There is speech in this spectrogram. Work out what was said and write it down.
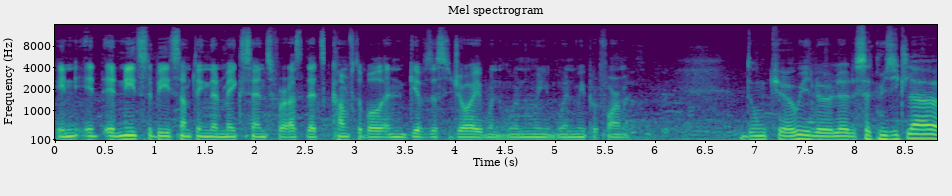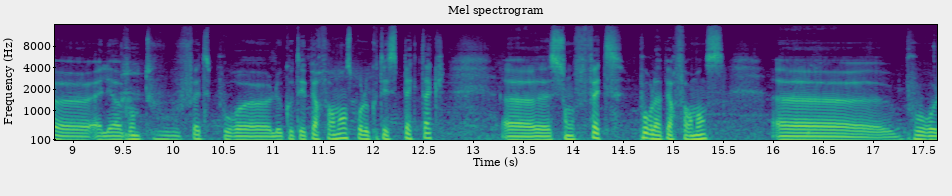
in, it, it needs to be something that makes sense for us, that's comfortable and gives us joy when, when we when we perform it. Donc euh, oui, cette musique-là, euh, elle est avant tout faite pour euh, le côté performance, pour le côté spectacle. sont faites pour la performance, pour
